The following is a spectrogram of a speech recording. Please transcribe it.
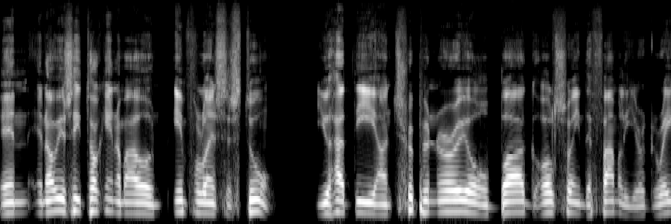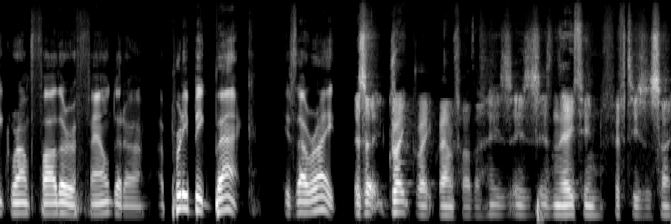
And and obviously talking about influences too. You had the entrepreneurial bug also in the family. Your great grandfather founded a, a pretty big bank. Is that right? It's a great great grandfather. He's, he's, in the 1850s or so.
